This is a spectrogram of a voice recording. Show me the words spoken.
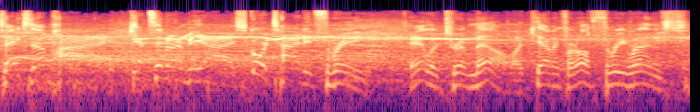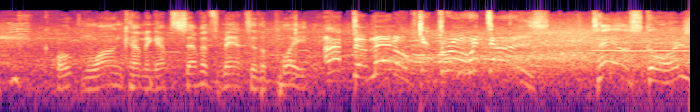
Takes up high, gets an RBI, score tied at three. Taylor Trammell accounting for all three runs. Kolten Wong coming up, seventh man to the plate. Up the middle, get through, it does! Teo scores,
